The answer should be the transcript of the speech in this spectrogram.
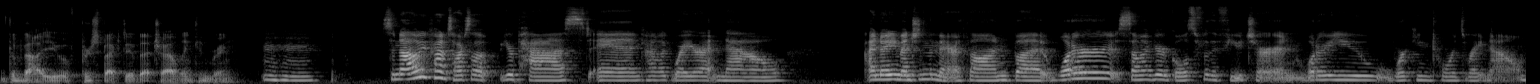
the value of perspective that traveling can bring. So now that we've kind of talked about your past and kind of like where you're at now, I know you mentioned the marathon, but what are some of your goals for the future and what are you working towards right now?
